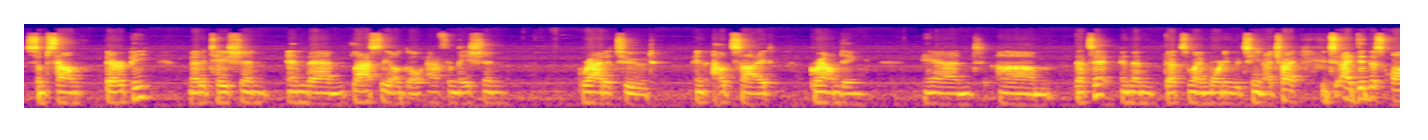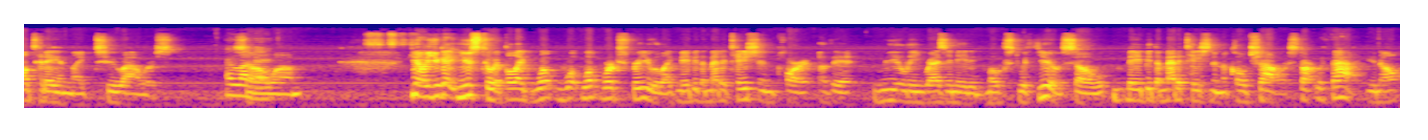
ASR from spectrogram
some sound therapy, meditation, and then lastly I'll go affirmation, gratitude, and outside grounding, and um, that's it. And then that's my morning routine. I try. I did this all today in like two hours. I love so, it. Um, you know you get used to it but like what, what what works for you? Like maybe the meditation part of it really resonated most with you. So maybe the meditation in the cold shower start with that you know?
